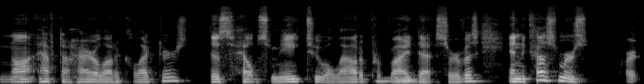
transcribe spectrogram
not have to hire a lot of collectors. This helps me to allow to provide mm-hmm. that service. And the customers are,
